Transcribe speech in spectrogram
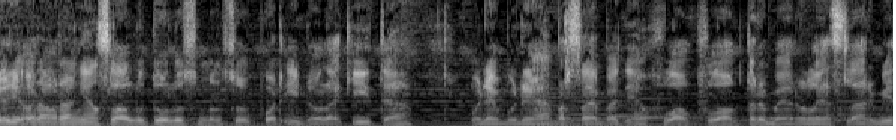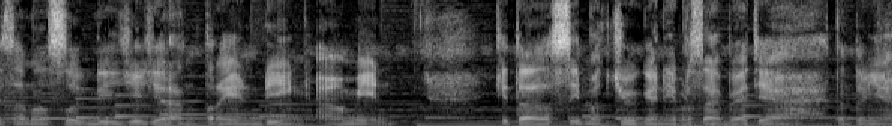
Dari orang-orang yang selalu tulus mensupport idola kita Mudah-mudahan persahabat yang vlog-vlog terbaru Leslar bisa masuk di jajaran trending. Amin. Kita simak juga nih persahabat ya, tentunya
